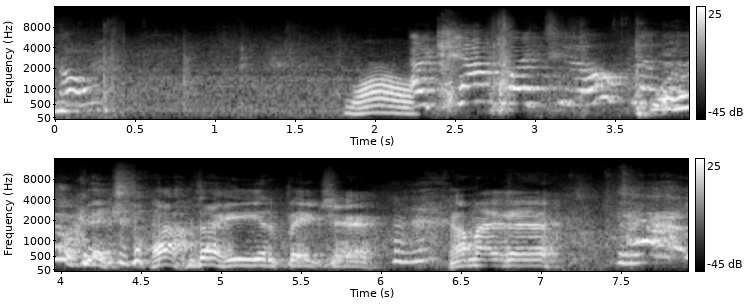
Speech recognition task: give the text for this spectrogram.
No, Wow. I can't wait to open Well, okay, stop. I can get a picture. Come back here. I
